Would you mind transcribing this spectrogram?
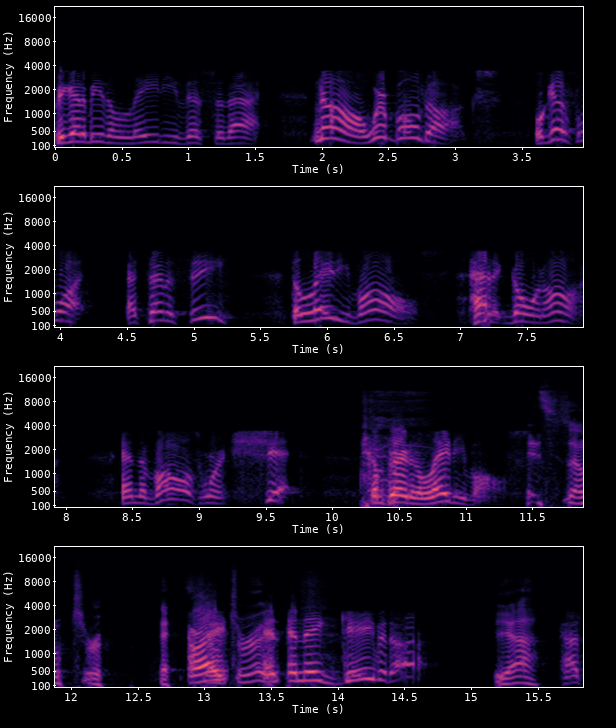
We got to be the lady this or that. No, we're bulldogs. Well, guess what? At Tennessee, the lady Vols had it going on, and the Vols weren't shit compared to the Lady Vols. It's so true. It's All right? so true. And, and they gave it up. yeah. Pat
